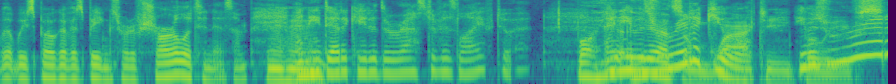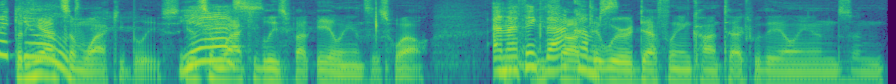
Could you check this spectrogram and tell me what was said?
that we spoke of as being sort of charlatanism, and he dedicated the rest of his life to it. Mm-hmm. Well, and he was had ridiculed. Some wacky he was beliefs, ridiculed. but he had some wacky beliefs. He had some wacky beliefs about aliens as well. And I think he that comes that we were definitely in contact with aliens, and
